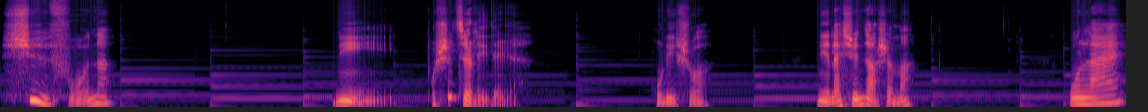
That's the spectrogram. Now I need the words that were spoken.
驯服呢？’你不是这里的人。”狐狸说：“你来寻找什么？”“我来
